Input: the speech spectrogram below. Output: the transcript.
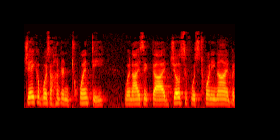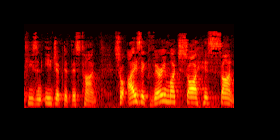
Jacob was 120 when Isaac died. Joseph was 29, but he's in Egypt at this time. So Isaac very much saw his son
